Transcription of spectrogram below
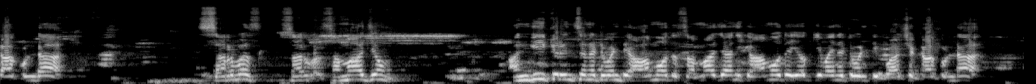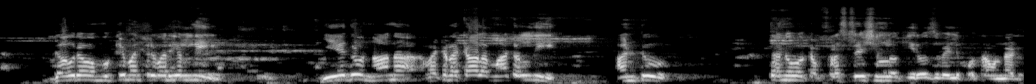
కాకుండా సర్వ సర్వ సమాజం అంగీకరించినటువంటి ఆమోద సమాజానికి ఆమోదయోగ్యమైనటువంటి భాష కాకుండా గౌరవ ముఖ్యమంత్రి వర్యుల్ని ఏదో నానా రకరకాల మాటల్ని అంటూ తను ఒక ఫ్రస్ట్రేషన్లోకి ఈరోజు వెళ్ళిపోతా ఉన్నాడు.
